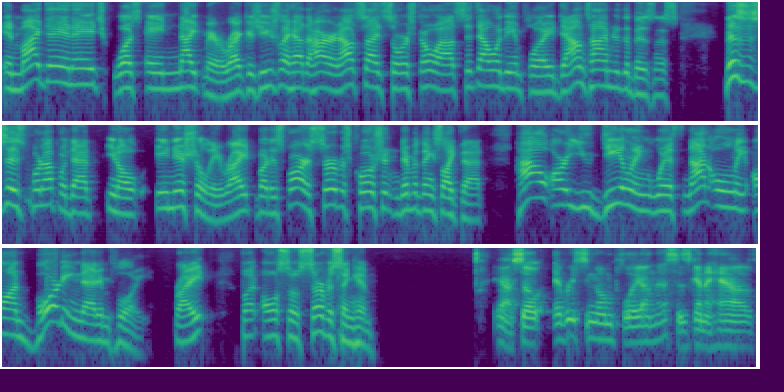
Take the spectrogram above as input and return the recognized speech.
in my day and age was a nightmare, right? Because you usually had to hire an outside source, go out, sit down with the employee, downtime to the business. Businesses put up with that, you know, initially, right? But as far as service quotient and different things like that, how are you dealing with not only onboarding that employee, right, but also servicing him? Yeah, so every single employee on this is going to have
